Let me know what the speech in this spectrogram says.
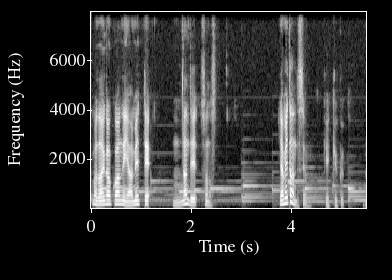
まあ大学はね、辞めて、うん、なんで、その、辞めたんですよ、結局。う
